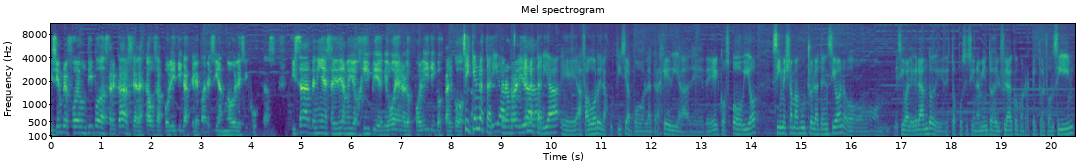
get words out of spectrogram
y siempre fue un tipo de acercarse a las causas políticas que le parecían nobles y justas. Quizá tenía esa idea medio hippie de que, bueno, los políticos tal cosa. Sí, ¿quién no estaría, Pero en realidad- ¿quién no estaría eh, a favor de la justicia por la tragedia de, de Ecos? Obvio. Sí me llama mucho la atención, o, o me sigo alegrando de, de estos posicionamientos del flaco con respecto a Alfonsín,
